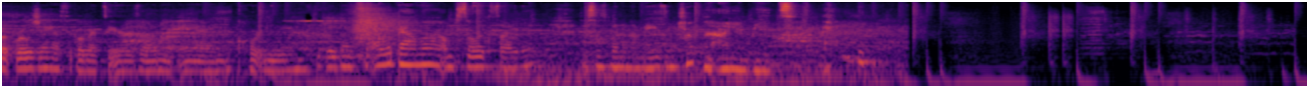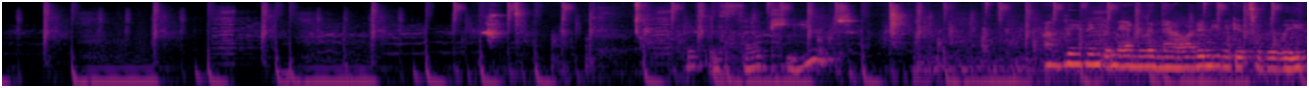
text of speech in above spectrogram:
But Rosia has to go back to Arizona and Courtney will have to go back to Alabama. I'm so excited. This has been an amazing trip, but I am beat. this is so cute. I'm leaving the Mandarin now. I didn't even get to really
